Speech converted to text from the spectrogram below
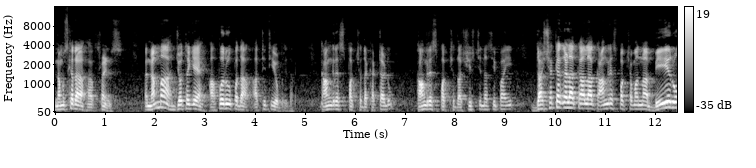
ನಮಸ್ಕಾರ ಫ್ರೆಂಡ್ಸ್ ನಮ್ಮ ಜೊತೆಗೆ ಅಪರೂಪದ ಅತಿಥಿಯೊಬ್ಬರಿದ್ದಾರೆ. ಕಾಂಗ್ರೆಸ್ ಪಕ್ಷದ ಕಟ್ಟಡು, ಕಾಂಗ್ರೆಸ್ ಪಕ್ಷದ ಶಿಸ್ತಿನ ಸಿಪಾಯಿ, ದಶಕಗಳ ಕಾಲ ಕಾಂಗ್ರೆಸ್ ಪಕ್ಷವನ್ನು ಬೇರು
